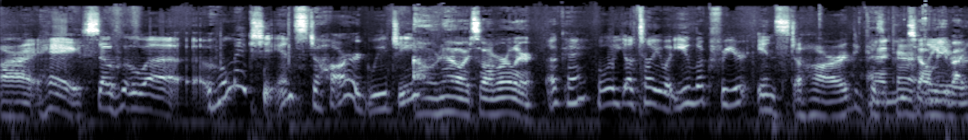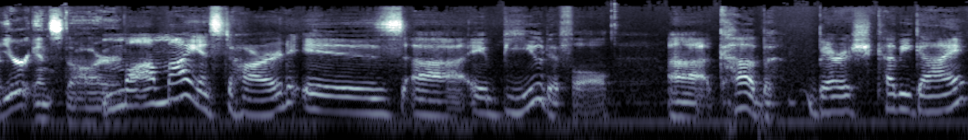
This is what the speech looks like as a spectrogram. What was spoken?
All right, hey. So who uh, who makes you insta hard, Ouija? Oh no, I saw him earlier. Okay, well I'll tell you what. You look for your insta hard because And you tell me about your Instahard. my, my Instahard is uh, a beautiful uh, cub, bearish cubby guy,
